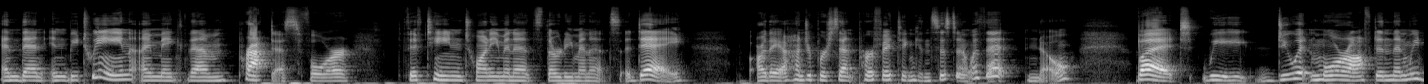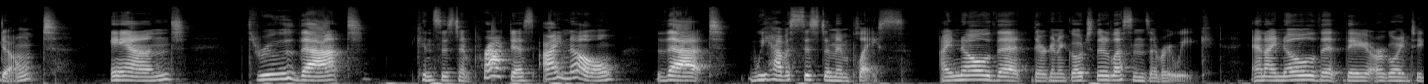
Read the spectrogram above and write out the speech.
And then in between, I make them practice for 15, 20 minutes, 30 minutes a day. Are they 100% perfect and consistent with it? No. But we do it more often than we don't. And through that consistent practice, I know that we have a system in place. I know that they're going to go to their lessons every week. And I know that they are going to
